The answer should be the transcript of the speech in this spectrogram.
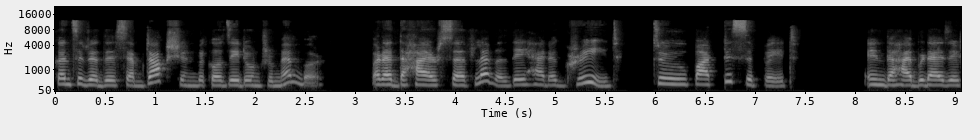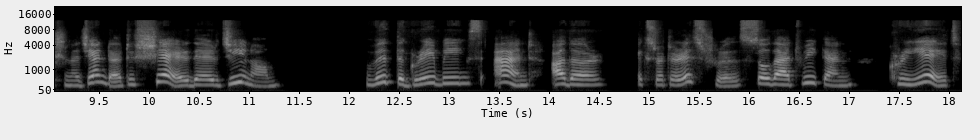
consider this abduction because they don't remember. But at the higher self level, they had agreed to participate in the hybridization agenda to share their genome with the gray beings and other extraterrestrials so that we can create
